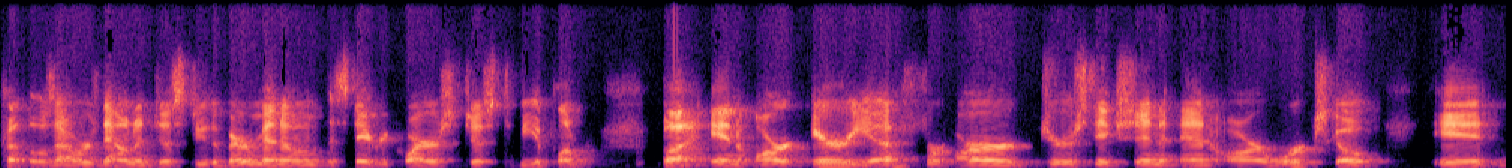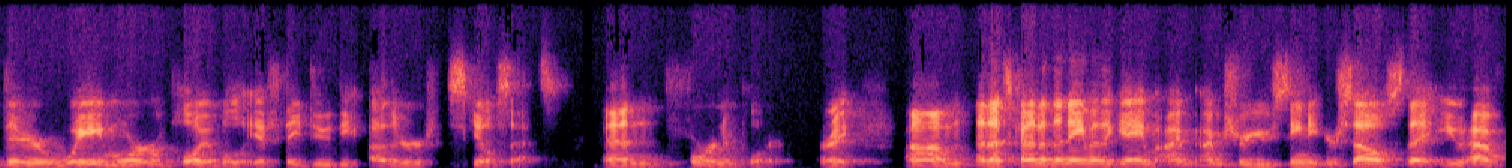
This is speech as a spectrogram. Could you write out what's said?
cut those hours down and just do the bare minimum the state requires just to be a plumber. But in our area, for our jurisdiction and our work scope, it, they're way more employable if they do the other skill sets and for an employer, right? Um, and that's kind of the name of the game. I'm, I'm sure you've seen it yourselves that you have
